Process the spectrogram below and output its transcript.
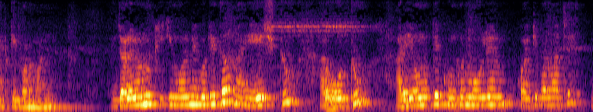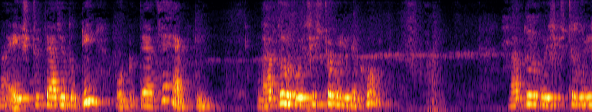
একটি পরমাণু। জলের অণু কী কী মৌল নিয়ে গঠিত? না এইচ টু আর ও টু আর এই অণুতে কোন কোন মৌলের কয়টি পরমাণু আছে? না এইচ টুতে আছে দুটি ও টুতে আছে একটি। ধাতুর বৈশিষ্ট্যগুলি দেখো। ধাতুর বৈশিষ্ট্যগুলি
